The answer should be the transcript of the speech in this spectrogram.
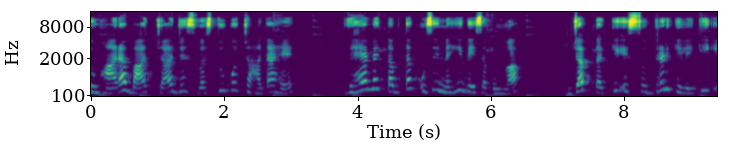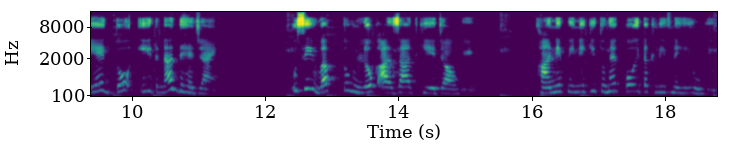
तुम्हारा बादशाह जिस वस्तु को चाहता है, वह मैं तब तक उसे नहीं दे सकूँगा, जब तक कि इस सुदृढ़ किले की एक दो ईट न दह जाएँ। उसी वक्त तुम लोग आज़ाद किए जाओगे। खाने पीने की तुम्हें कोई तकलीफ़ नहीं होगी।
